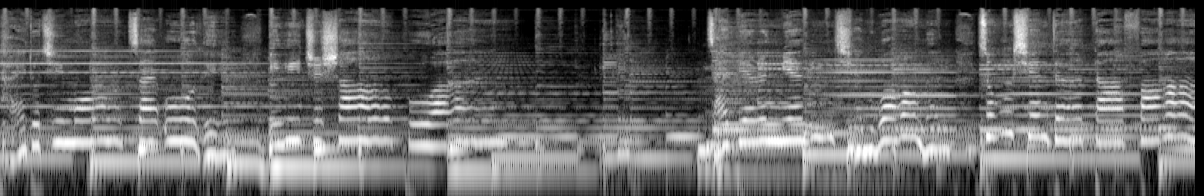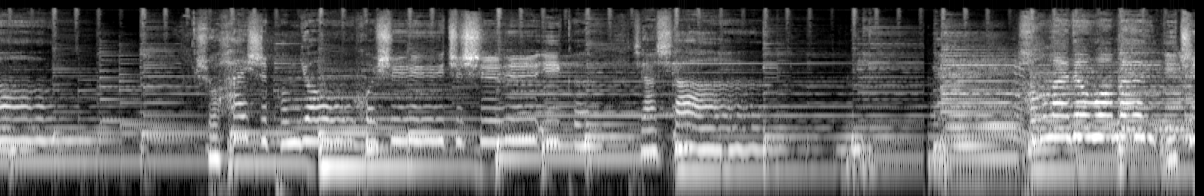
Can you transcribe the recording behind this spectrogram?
太多寂寞在屋里一直烧不完。在别人面前，我们总显得大方。说还是朋友，或许只是一个假象。后来的我们一直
